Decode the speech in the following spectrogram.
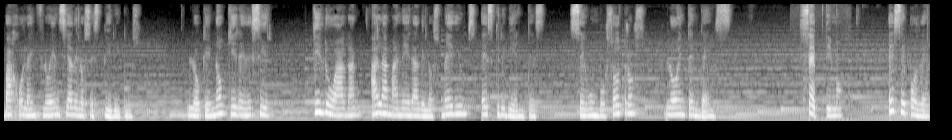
bajo la influencia de los espíritus, lo que no quiere decir que lo hagan a la manera de los mediums escribientes, según vosotros lo entendéis. Séptimo. Ese poder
